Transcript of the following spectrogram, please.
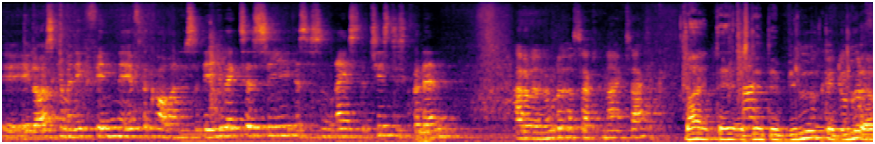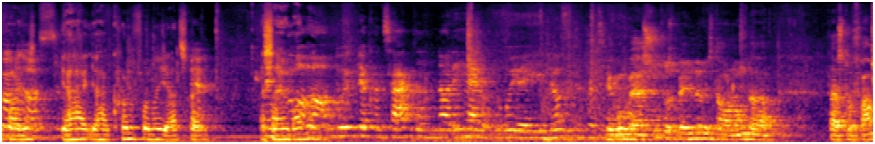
Øh, eller også kan man ikke finde efterkommerne, så det er heller ikke til at sige, altså sådan rent statistisk, hvordan... Har der været nogen, der har sagt nej tak? Nej, det, altså, det, det vilde, okay, det vilde er faktisk, jeg har, jeg har kun fundet jer tre. Ja. Og så Men nu, om du ikke bliver kontaktet, når det her ryger i luften? Det kunne være super spændende, hvis der var nogen, der, der stod frem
